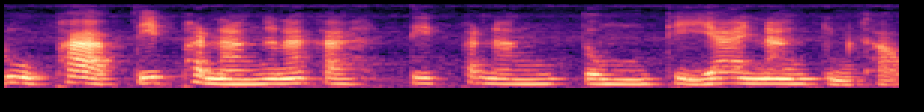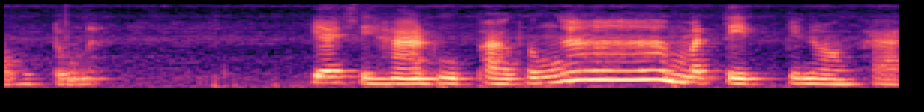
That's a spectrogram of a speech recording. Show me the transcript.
รูปภาพติดผนังนะคะ ติดผนังตรงที่ย่ายนั่งกินเขาตรงนั้นย่ายสิหารูปภาพงามมาติดพี่น้องค่ะ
